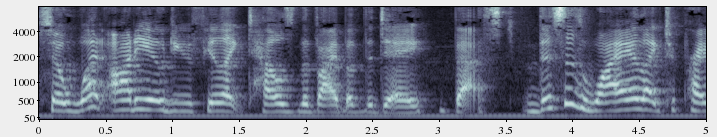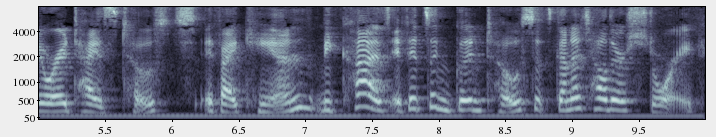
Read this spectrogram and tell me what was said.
So, what audio do you feel like tells the vibe of the day best? This is why I like to prioritize toasts if I can, because if it's a good toast, it's going to tell their story.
